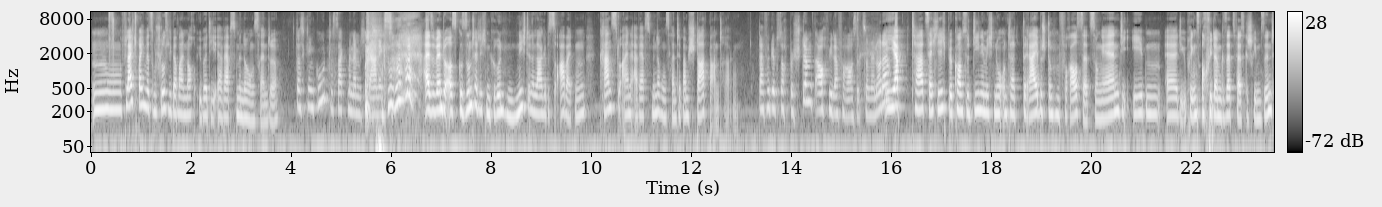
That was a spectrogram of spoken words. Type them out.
Hm, vielleicht sprechen wir zum Schluss lieber mal noch über die Erwerbsminderungsrente. Das klingt gut, das sagt mir nämlich gar nichts. Also wenn du aus gesundheitlichen Gründen nicht in der Lage bist zu arbeiten, kannst du eine Erwerbsminderungsrente beim Staat beantragen. Dafür gibt es doch bestimmt auch wieder Voraussetzungen, oder? Ja, tatsächlich bekommst du die nämlich nur unter drei bestimmten Voraussetzungen, die eben, äh, die übrigens auch wieder im Gesetz festgeschrieben sind.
